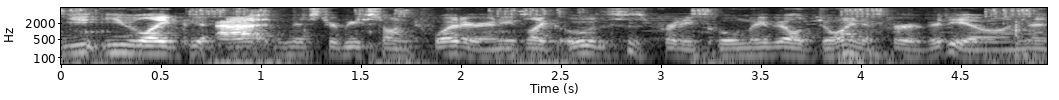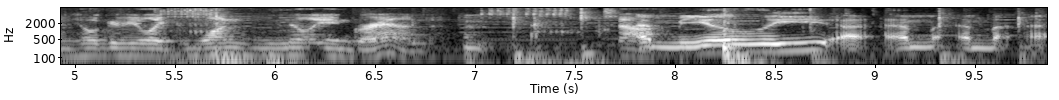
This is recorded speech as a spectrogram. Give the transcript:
you, you like at Mr. Beast on Twitter, and he's like, "Oh, this is pretty cool. Maybe I'll join it for a video." And then he'll give you like one million grand. No. Emily, uh, em, em, uh,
